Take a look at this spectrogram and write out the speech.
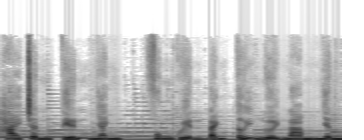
Hai chân tiến nhanh, Vung quyền đánh tới người nam nhân.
